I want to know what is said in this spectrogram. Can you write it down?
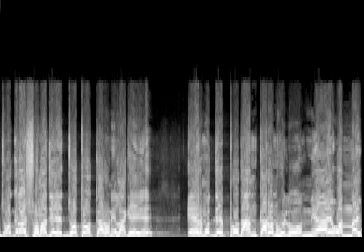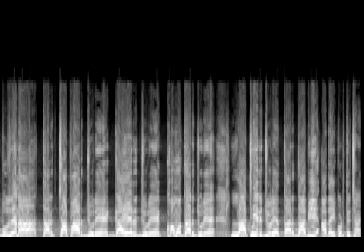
জগরা সমাজে যত কারণে লাগে, এর মধ্যে প্রধান কারণ হইল ন্যায় অন্যায় বুঝে না, তার চাপার জুড়ে, গায়ের জুড়ে, ক্ষমতার জুড়ে, লাঠির জুড়ে তার দাবি আদায় করতে চায়।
